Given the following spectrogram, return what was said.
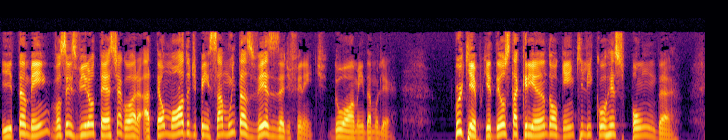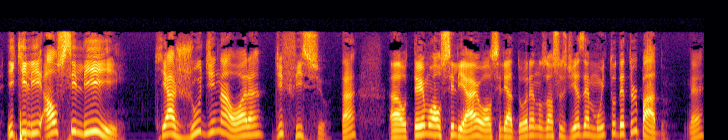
E também vocês viram o teste agora. Até o modo de pensar muitas vezes é diferente do homem e da mulher. Por quê? Porque Deus está criando alguém que lhe corresponda e que lhe auxilie, que ajude na hora difícil, tá? Ah, o termo auxiliar ou auxiliadora nos nossos dias é muito deturpado, né?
